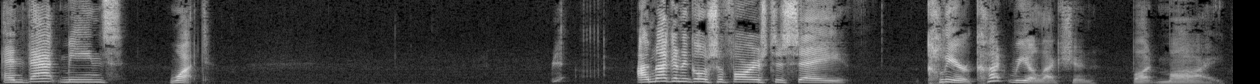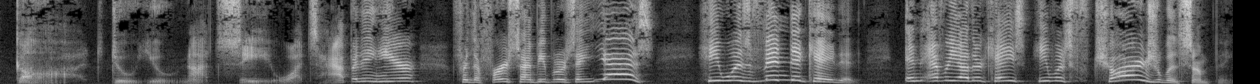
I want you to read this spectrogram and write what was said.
And that means what? I'm not going to go so far as to say clear cut reelection, but my God, do you not see what's happening here? For the first time, people are saying, yes, he was vindicated. In every other case, he was charged with something.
